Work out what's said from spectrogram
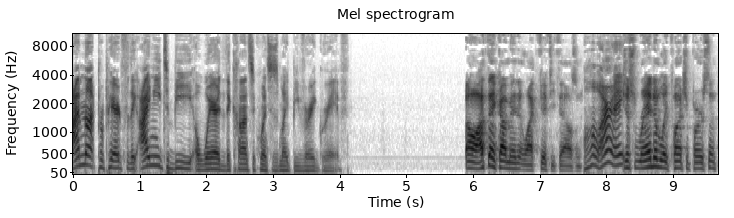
I'm not prepared for the. I need to be aware that the consequences might be very grave. oh, I think I'm in at like fifty thousand. Oh, all right. Just randomly punch a person,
